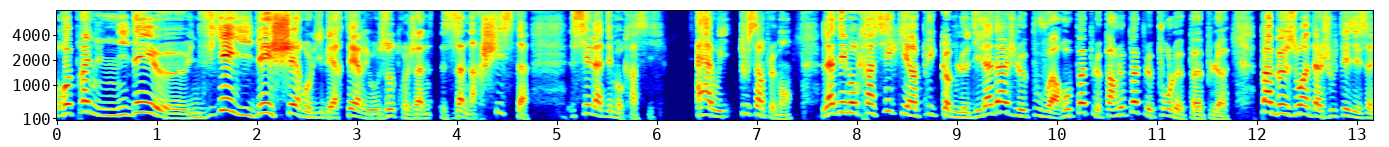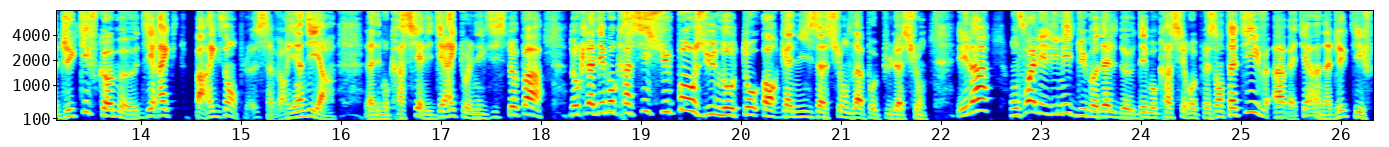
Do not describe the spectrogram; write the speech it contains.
reprennent une idée, euh, une vieille idée chère aux libertaires et aux autres anarchistes, c'est la démocratie. Ah oui, tout simplement. La démocratie qui implique, comme le dit l'adage, le pouvoir au peuple par le peuple pour le peuple. Pas besoin d'ajouter des adjectifs comme euh, direct, par exemple. Ça veut rien dire. La démocratie, elle est directe ou elle n'existe pas. Donc la démocratie suppose une auto-organisation de la population. Et là, on voit les limites du modèle de démocratie représentative. Ah bah tiens, un adjectif.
